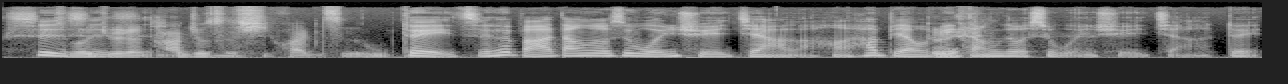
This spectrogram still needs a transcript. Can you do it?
是，只会觉得他就是喜欢植物。对，只会把他当做是文学家了哈，他比较被当做是文学家。对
